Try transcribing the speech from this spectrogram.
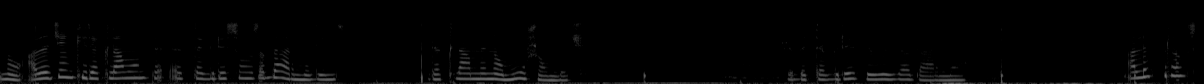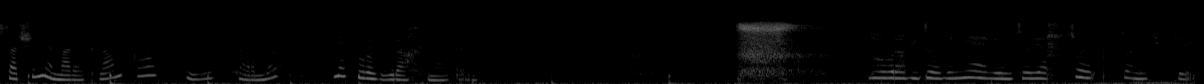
no, ale dzięki reklamom te, te gry są za darmo, więc reklamy no muszą być. Żeby te gry były za darmo. Ale w Brawl Starsie nie ma reklam, a jest darmo w niektórych grach na ten. Dobra widzowie, nie wiem co ja, co, co mi się dzieje.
